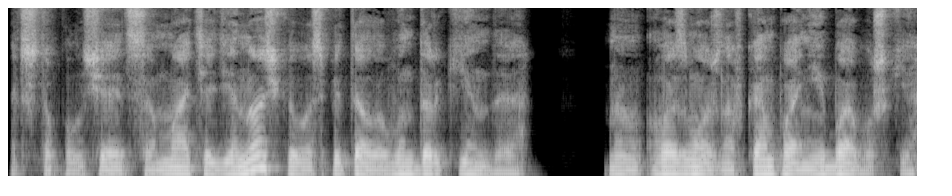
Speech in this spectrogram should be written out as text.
Это что, получается, мать-одиночка воспитала вундеркинда? Ну, возможно, в компании бабушки.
